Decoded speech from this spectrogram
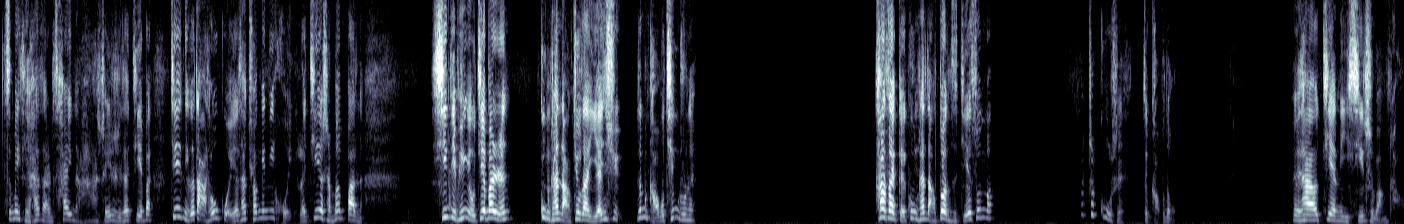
自媒体还在那猜呢啊，谁是他接班？接你个大头鬼呀！他全给你毁了，接什么班呢？习近平有接班人，共产党就在延续，怎么搞不清楚呢？他在给共产党断子绝孙吗？这故事这搞不懂。所以他要建立西式王朝。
